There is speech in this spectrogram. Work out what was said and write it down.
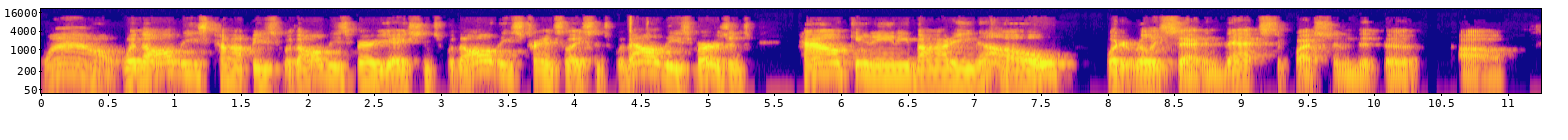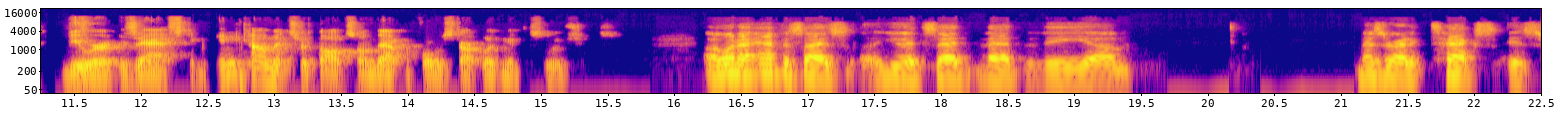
wow, with all these copies, with all these variations, with all these translations, with all these versions, how can anybody know what it really said? And that's the question that the uh, viewer is asking. Any comments or thoughts on that before we start looking at the solutions? I want to emphasize uh, you had said that the um, Masoretic text is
